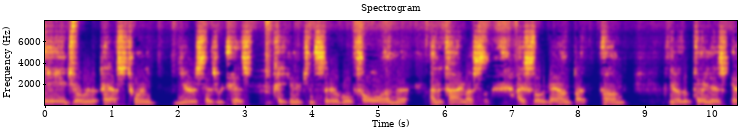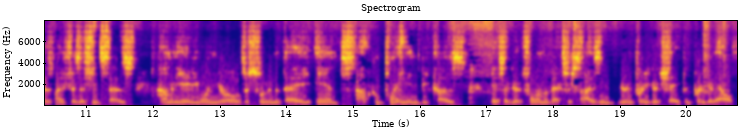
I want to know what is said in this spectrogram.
age over the past twenty years has has taken a considerable toll on the on the time. I've I've slowed down, but um, you know, the point is, as my physician says, how many 81 year olds are swimming the bay and stop complaining because it's a good form of exercise and you're in pretty good shape and pretty good health.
